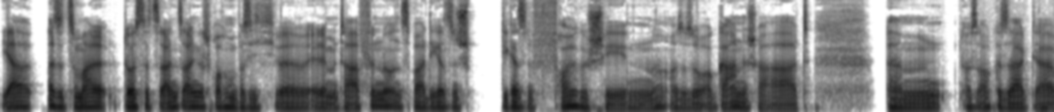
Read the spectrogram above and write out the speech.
Ja, also zumal du hast jetzt eins angesprochen, was ich äh, elementar finde, und zwar die ganzen die ganzen Folgeschäden, ne? also so organischer Art. Ähm, du hast auch gesagt, ja,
